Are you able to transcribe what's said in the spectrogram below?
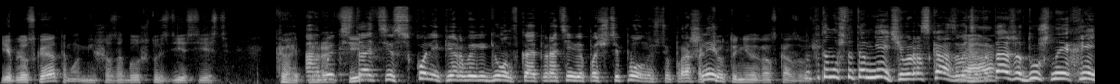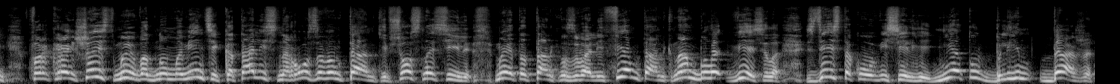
И плюс к этому, Миша забыл, что здесь есть Кооператив? А мы, кстати, с Колей первый регион в кооперативе почти полностью А прошли. что ты не Ну, рассказываешь? потому что там нечего рассказывать. Ага. Это та же душная хрень. Far Cry 6 мы в одном моменте катались на розовом танке. Все сносили. Мы этот танк называли фем-танк. Нам было весело. Здесь такого веселья нету, блин, даже.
